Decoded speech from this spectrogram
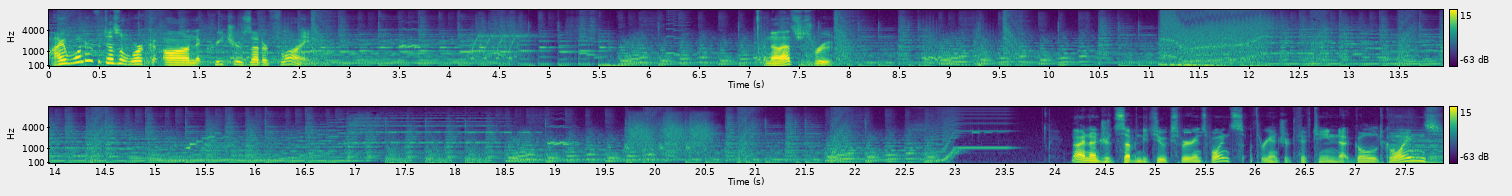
I wonder if it doesn't work on creatures that are flying. No, that's just rude. Nine hundred seventy-two experience points, three hundred fifteen gold coins.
